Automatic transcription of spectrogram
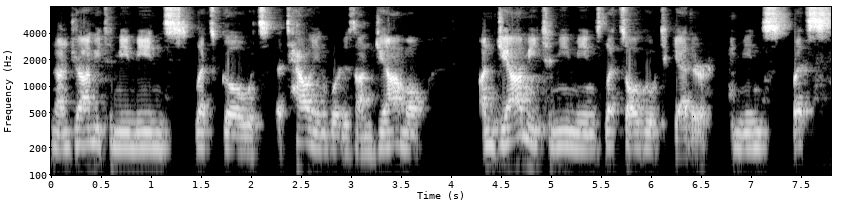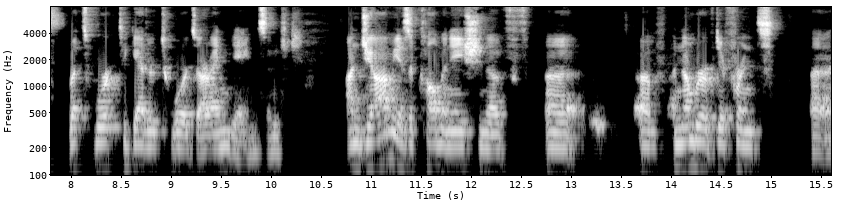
and Andiami to me means let's go. It's Italian word is Andiamo. Andiami to me means let's all go together. It means let's let's work together towards our end games. And Andiami is a culmination of uh, of a number of different uh,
